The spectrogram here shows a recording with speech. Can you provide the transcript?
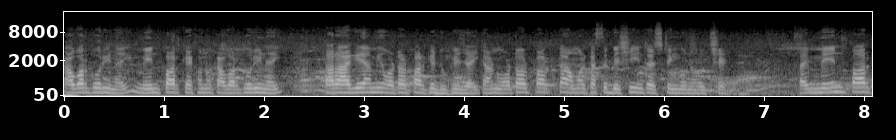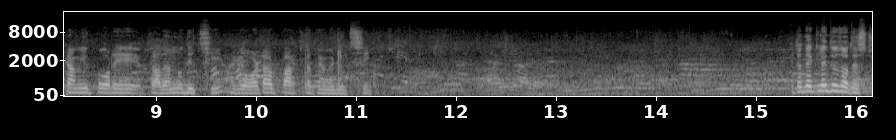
কাভার করি নাই মেন পার্ক এখনও কাভার করি নাই। তার আগে আমি ওয়াটার পার্কে ঢুকে যাই, কারণ ওয়াটার পার্কটা আমার কাছে বেশি ইন্টারেস্টিং মনে হচ্ছে। তাই মেন পার্ক আমি পরে প্রাধান্য দিচ্ছি, আগে ওয়াটার পার্কটাতে আমি ঢুকছি। এটা দেখলেই তো যথেষ্ট।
